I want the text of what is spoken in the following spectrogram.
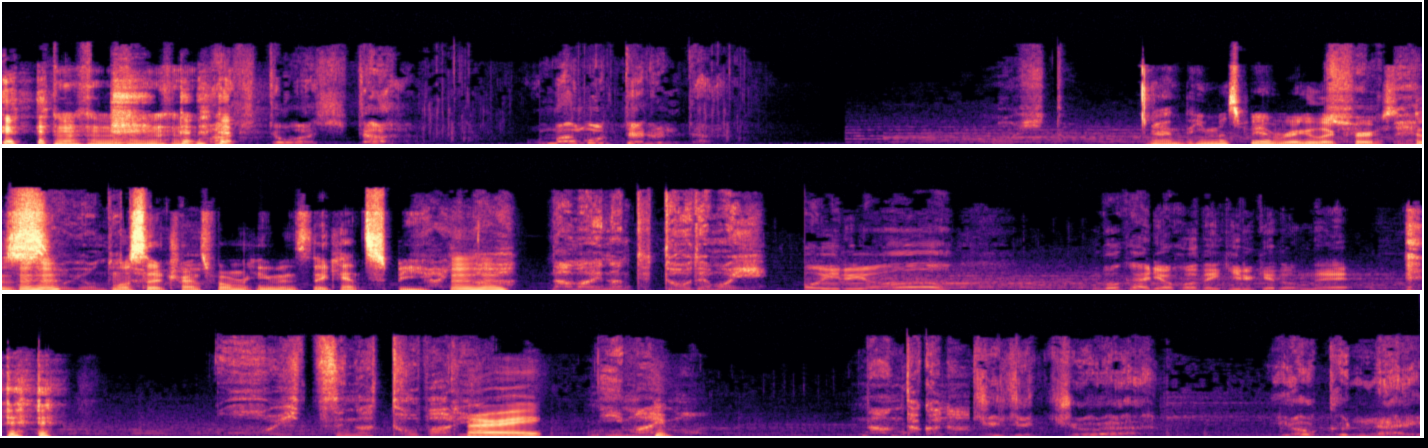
and he must be a regular curse, because mm -hmm. most of the Transformer humans, they can't speak. Mm -hmm. いいもういるよ僕は両方できるけどねこいつが帳 All right. 2枚もなんだかな呪術は良くない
